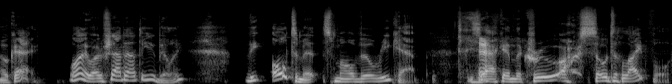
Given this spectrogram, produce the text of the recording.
Okay. Well, anyway, shout out to you, Billy. The ultimate Smallville recap. Zach and the crew are so delightful.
